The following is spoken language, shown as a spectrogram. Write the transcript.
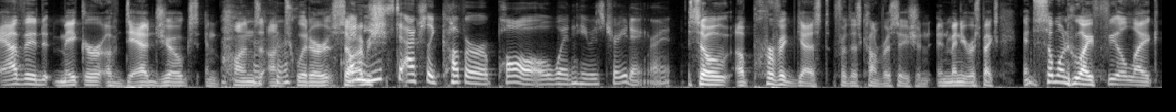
avid maker of dad jokes and puns on Twitter. So and I'm he sh- used to actually cover Paul when he was trading, right? so a perfect guest for this conversation in many respects, and someone who I feel like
